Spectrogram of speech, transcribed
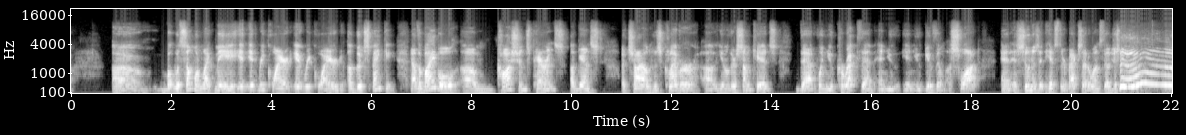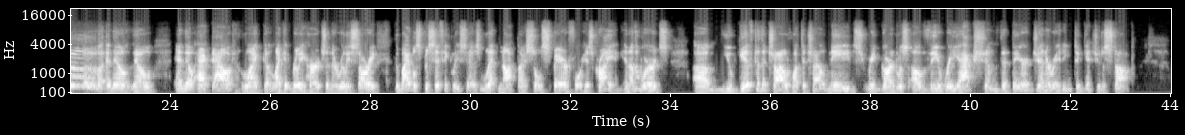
uh, but with someone like me, it, it, required it required a good spanking. Now the Bible um, cautions parents against a child who's clever. Uh, you know, there's some kids that when you correct them and you and you give them a swat, and as soon as it hits their backside of once, they'll just and they'll they'll and they'll act out like uh, like it really hurts and they're really sorry. The bible specifically says let not thy soul spare for his crying. In other words um, you give to the child what the child needs regardless of the reaction that they are generating to get you to stop.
